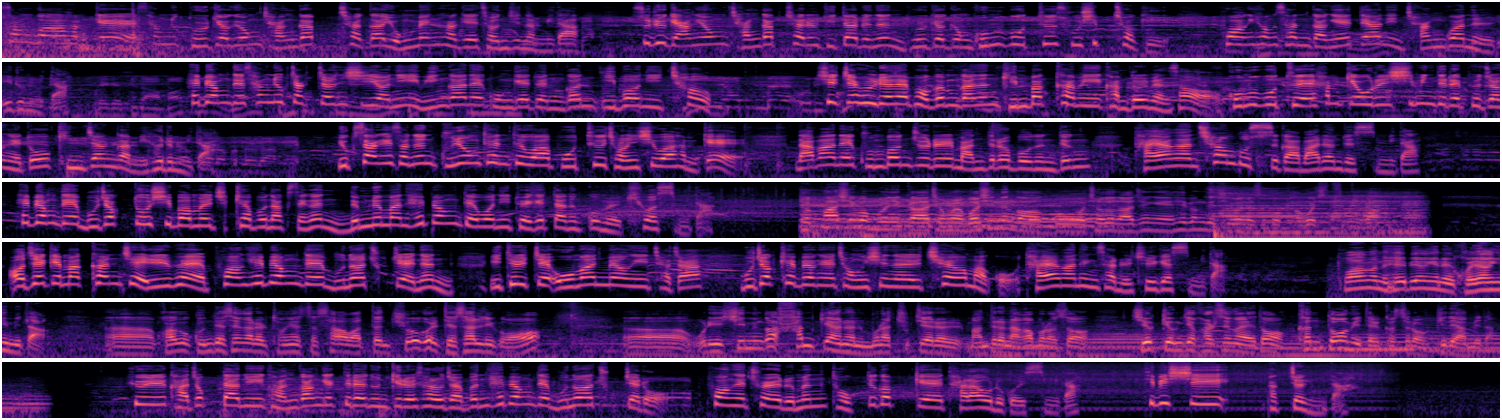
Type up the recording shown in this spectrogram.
초성과 함께 상륙 돌격용 장갑차가 용맹하게 전진합니다. 수륙 양용 장갑차를 뒤따르는 돌격용 고무보트 수십 척이 포항 형산강의 때 아닌 장관을 이룹니다. 해병대 상륙작전 시연이 민간에 공개된 건 이번이 처음. 실제 훈련에 버금가는 긴박함이 감돌면서 고무보트에 함께 오른 시민들의 표정에도 긴장감이 흐릅니다. 육상에서는 군용 텐트와 보트 전시와 함께 나만의 군번주를 만들어 보는 등 다양한 체험 부스가 마련됐습니다. 해병대 무적도 시범을 지켜본 학생은 늠름한 해병대원이 되겠다는 꿈을 키웠습니다. 격파 시범 보니까 정말 멋있는 것 같고 저도 나중에 해병대 지원해서 꼭 가고 싶습니다. 어제 개막한 제1회 포항 해병대 문화축제에는 이틀째 5만 명이 찾아 무적 해병의 정신을 체험하고 다양한 행사를 즐겼습니다. 포항은 해병인의 고향입니다. 어, 과거 군대 생활을 통해서 쌓아왔던 추억을 되살리고 어, 우리 시민과 함께하는 문화 축제를 만들어 나감으로써 지역 경제 활성화에도 큰 도움이 될 것으로 기대합니다. 휴일 가족 단위 관광객들의 눈길을 사로잡은 해병대 문화축제로 포항의 초여름은 더욱 뜨겁게 달아오르고 있습니다. TBC 박정입니다.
